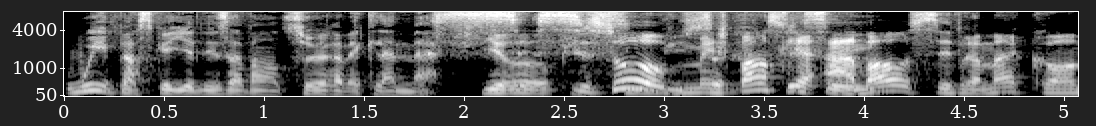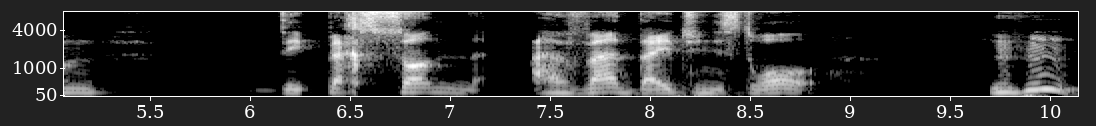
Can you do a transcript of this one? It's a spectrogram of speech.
oui, parce qu'il y a des aventures avec la mafia. C'est ça, mais je pense qu'à base, c'est vraiment comme des personnes avant d'être une histoire. Mm-hmm.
